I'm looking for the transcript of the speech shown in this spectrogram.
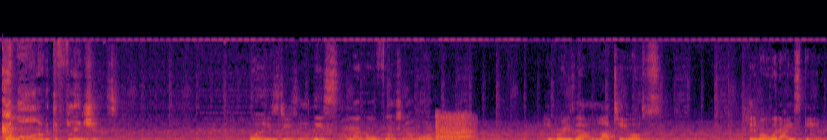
Come on with the flinches. Well, he's decent. At least I'm not gonna flinch no more. He brings out Latios. Hit him up with Ice Beam.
